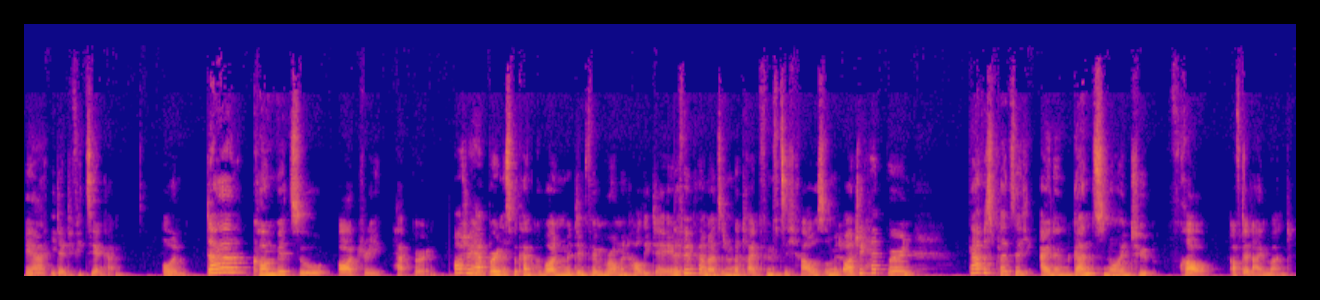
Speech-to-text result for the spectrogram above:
eher identifizieren kann. Und Da kommen wir zu Audrey Hepburn. Audrey Hepburn ist bekannt geworden mit dem Film Roman Holiday. Der Film kam 1953 raus und mit Audrey Hepburn gab es plötzlich einen ganz neuen Typ Frau auf der Leinwand.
